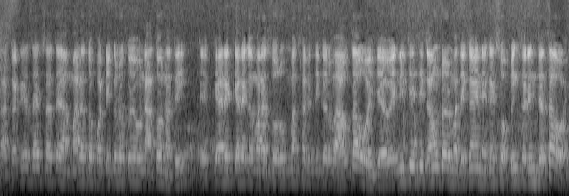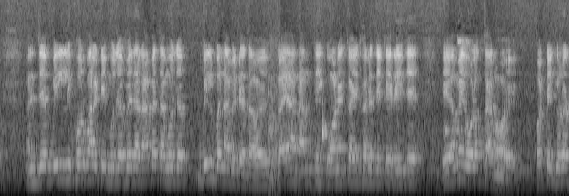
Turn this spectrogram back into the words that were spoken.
સાકરિયા સાહેબ સાથે અમારે તો પર્ટિક્યુલર કોઈ એવો નાતો નથી. એ ક્યારેક ક્યારેક અમારા શોરૂમમાં ખરીદી કરવા આવતા હોય છે. હવે નીચેથી કાઉન્ટરમાંથી કંઈ ને કંઈ શોપિંગ કરીને જતા હોય. અને જે બિલની ફોર્માલિટી મુજબ, એના રાબેતા મુજબ બિલ બનાવી દેતા હોય. કયા નામથી, કોણે કઈ ખરીદી કરી છે, એ અમે ઓળખતા ન હોય. પર્ટિક્યુલર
